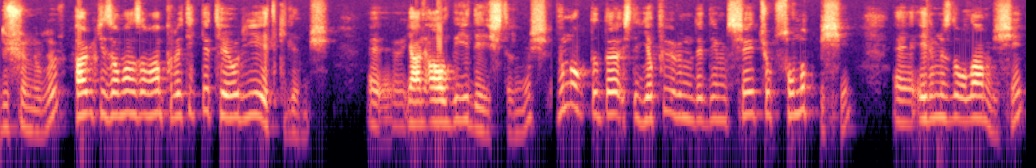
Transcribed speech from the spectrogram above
düşünülür. Halbuki zaman zaman pratikte teoriyi etkilemiş. E, yani algıyı değiştirmiş. Bu noktada işte yapı ürünü dediğimiz şey çok somut bir şey. E, elimizde olan bir şey.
